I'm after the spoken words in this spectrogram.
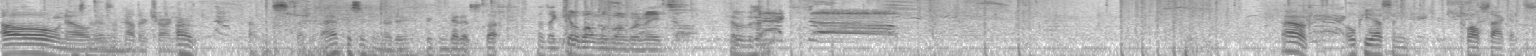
Oh no, There's another there's another charger. Oh, that was. I have precision ready. We can get it stuck. But I kill one with one grenade. Cover behind. Okay, OPS in 12 seconds.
